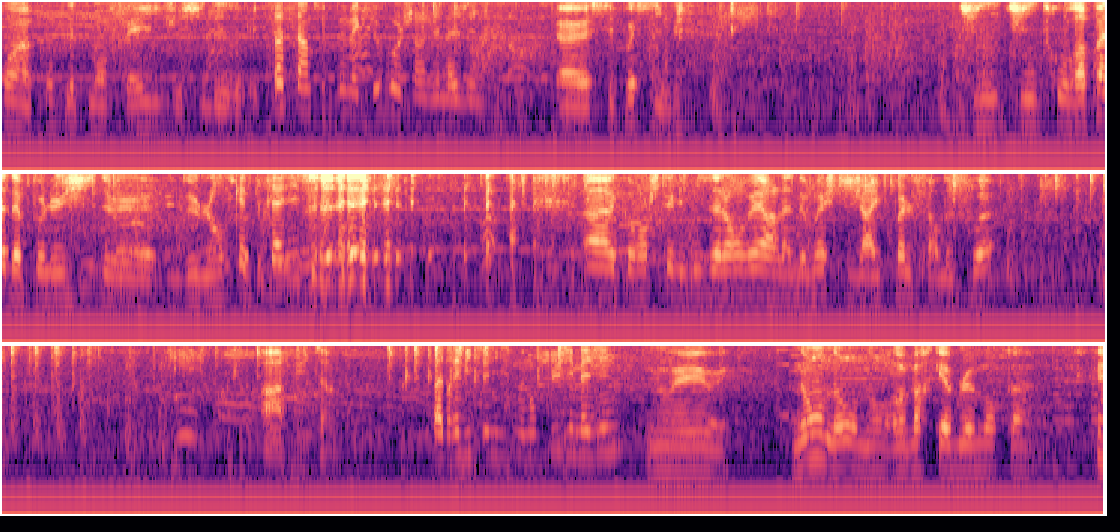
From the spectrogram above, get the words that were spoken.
point a complètement fail, je suis désolé. Ça c'est un truc de mec de gauche hein, j'imagine. Euh, c'est possible. Tu, n'y- tu n'y trouveras pas d'apologie de, de l'entreprise. capitalisme. ah, comment je te l'ai mise à l'envers, là, dommage que j'arrive pas à le faire deux fois. Ah putain. Pas de révisionnisme non plus j'imagine. Ouais, ouais. Non, non, non, remarquablement pas.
